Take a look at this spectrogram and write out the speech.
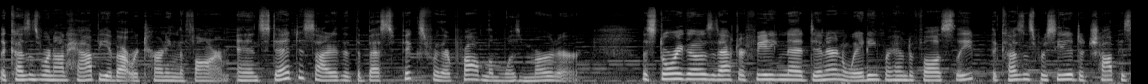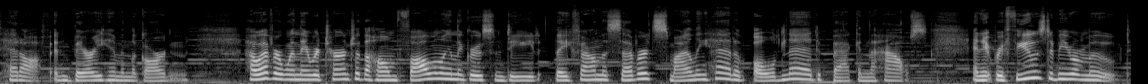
The cousins were not happy about returning the farm and instead decided that the best fix for their problem was murder. The story goes that after feeding Ned dinner and waiting for him to fall asleep, the cousins proceeded to chop his head off and bury him in the garden. However, when they returned to the home following the gruesome deed, they found the severed, smiling head of old Ned back in the house, and it refused to be removed.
